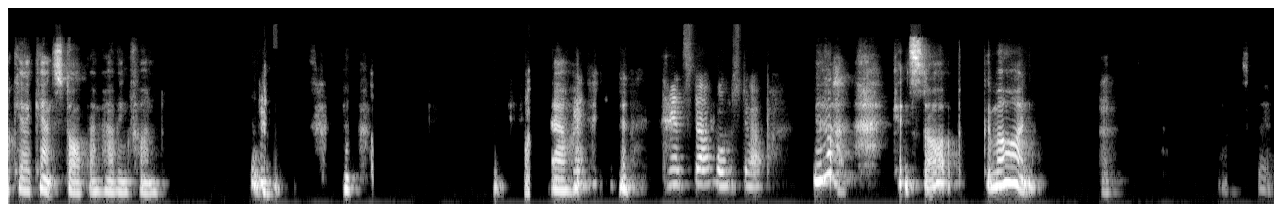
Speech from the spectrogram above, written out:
Okay, I can't stop. I'm having fun. now, Can't stop, won't stop. yeah, can't stop. Come on. That's good.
